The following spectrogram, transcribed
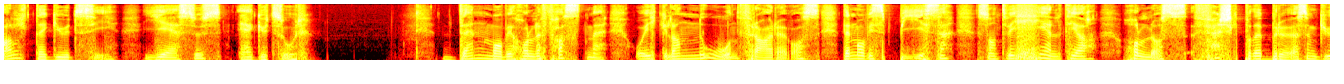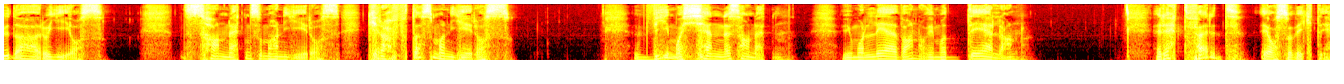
Alt det Gud sier. Jesus er Guds ord. Den må vi holde fast med, og ikke la noen frarøve oss. Den må vi spise, sånn at vi hele tida holder oss fersk på det brødet som Gud har å gi oss. Sannheten som Han gir oss, krafta som Han gir oss. Vi må kjenne sannheten. Vi må leve den, og vi må dele den. Rettferd er også viktig.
